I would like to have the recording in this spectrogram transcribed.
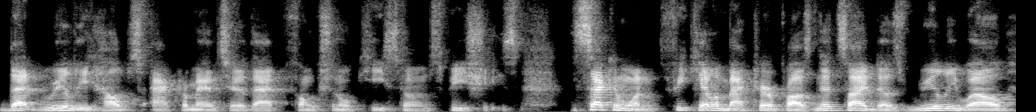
that really helps Akkermansia, that functional keystone species. The second one, Faecalibacter prausnitzii, does really well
